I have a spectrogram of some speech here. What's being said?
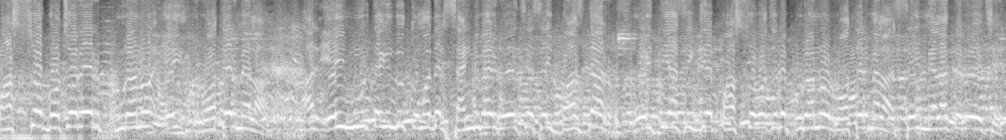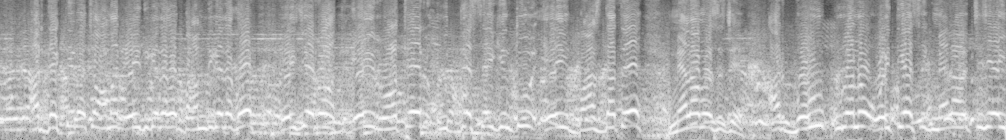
পাঁচশো বছরের পুরানো এই রথের মেলা। আর এই মুহূর্তে কিন্তু তোমাদের স্যান্ডি ভাই রয়েছে সেই বাঁশদার ঐতিহাসিক যে পাঁচশো বছরের পুরানো রথের মেলা, সেই মেলাতে রয়েছে। আর দেখতে পাচ্ছ আমার এই দিকে দেখো, বাম দিকে দেখো, এই যে রথ, এই রথের উদ্দেশ্যেই কিন্তু এই বাঁশদাতে মেলা বসেছে। আর বহু পুরানো ঐতিহাসিক মেলা হচ্ছে যে এই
